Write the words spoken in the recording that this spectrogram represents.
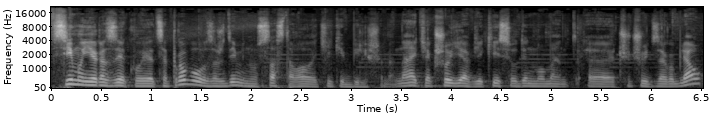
Всі мої рази, коли я це пробував, завжди мінуса ставали тільки більшими. Навіть якщо я в якийсь один момент е, чуть-чуть заробляв,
